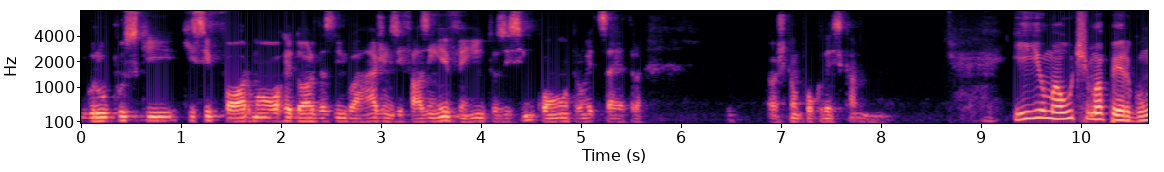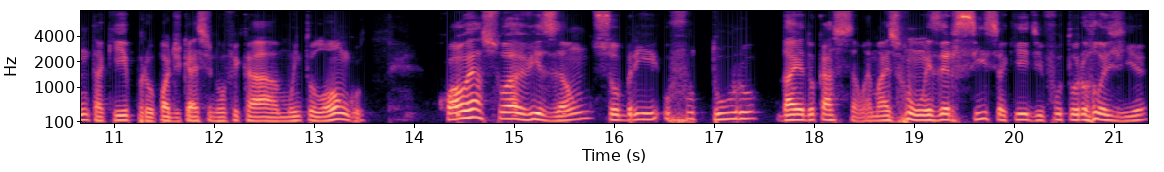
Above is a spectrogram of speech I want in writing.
grupos que, que se formam ao redor das linguagens e fazem eventos e se encontram, etc. Eu acho que é um pouco desse caminho. E uma última pergunta aqui para o podcast não ficar muito longo. Qual é a sua visão sobre o futuro da educação? É mais um exercício aqui de futurologia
